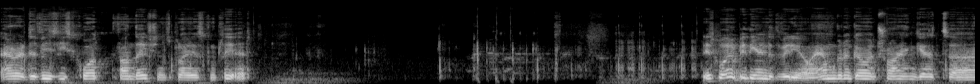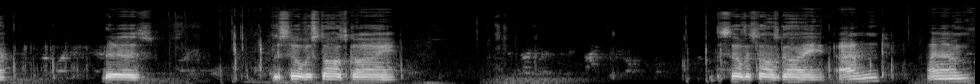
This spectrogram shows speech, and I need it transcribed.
Eredivisie Squad Foundations players completed. This won't be the end of the video. I am going to go and try and get uh, the the Silver Stars guy, the Silver Stars guy, and um,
